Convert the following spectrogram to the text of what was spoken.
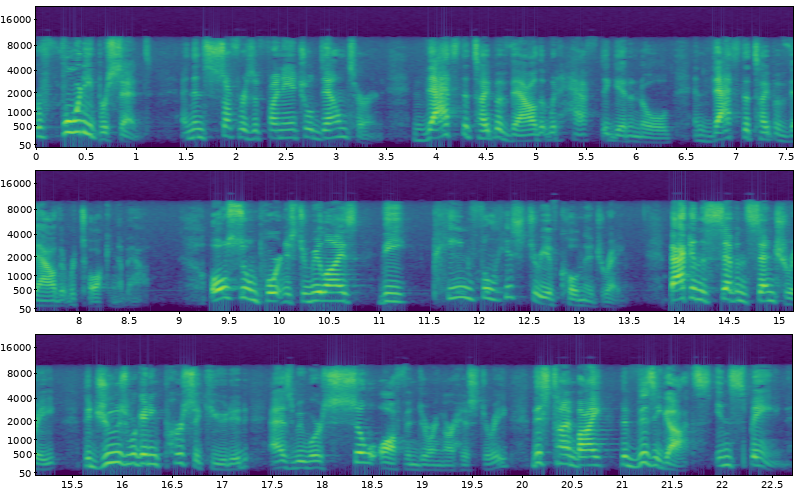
or 40% and then suffers a financial downturn. That's the type of vow that would have to get annulled, and that's the type of vow that we're talking about. Also important is to realize the painful history of Kol Nidre. Back in the 7th century, the Jews were getting persecuted, as we were so often during our history, this time by the Visigoths in Spain.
